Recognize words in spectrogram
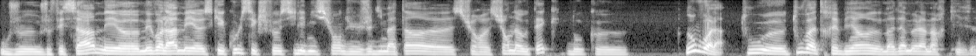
où je, je, fais ça. Mais, mais voilà, mais ce qui est cool, c'est que je fais aussi l'émission du jeudi matin sur, sur Nowtech. Donc, donc voilà, tout, tout va très bien, Madame la Marquise.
